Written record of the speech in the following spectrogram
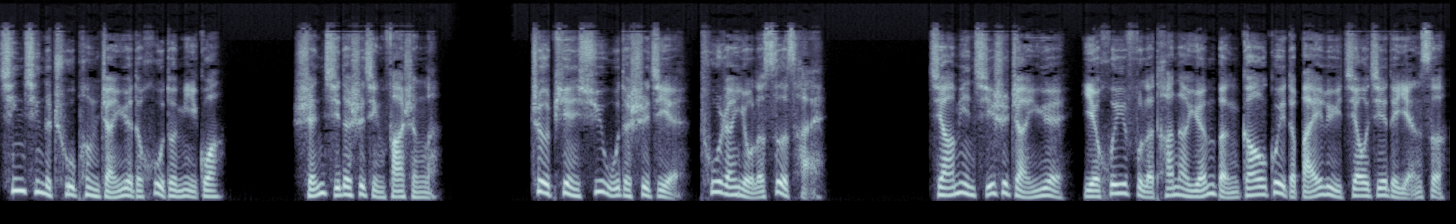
轻轻的触碰斩月的护盾蜜瓜。神奇的事情发生了。这片虚无的世界突然有了色彩，假面骑士斩月也恢复了他那原本高贵的白绿交接的颜色。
